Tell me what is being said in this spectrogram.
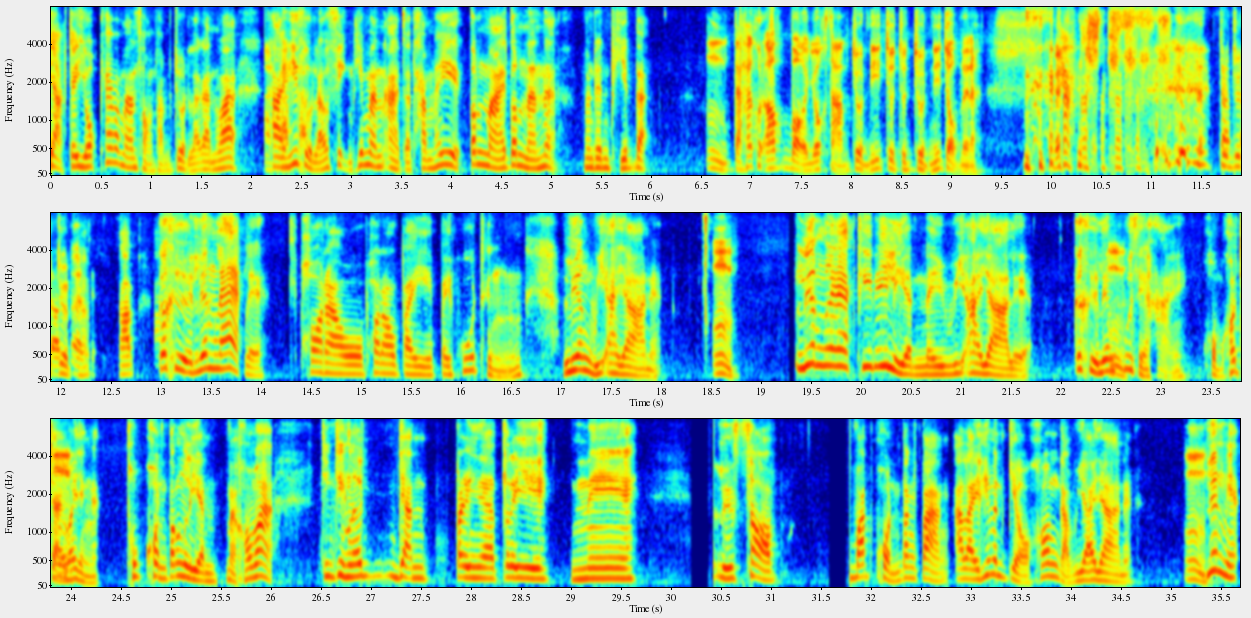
อยากจะยกแค่ประมาณสองสามจุดแล้วกันว่าอะท้ายครับที่สุดแล้วสิ่งที่มันอาจจะทำให้ต้นไม้ต้นนั้นอะ มันเป็นพิษอะอืมแต่ถ้าคุณออฟบอกยกสามจุดนี่จุดจุดจุดนี่จบเลยนะจุดจุดจุดครับครับ ก็คือเรื่องแรกเลย พอเราพอเราไปไปพูดถึงเรื่องวิอาญาเนี่ย อืมเรื่องแรกที่ได้เรียนในวิอาญาเลยอะ ก็คือเรื่องอืมผู้เสียหาย ผมเข้าใจอืมว่าอย่างนั้นทุกคนต้องเรียน หมายความว่า จริง ๆ แล้วยันปริญญาตรีเน หรือสอบวัดผลต่างๆ อะไรที่มันเกี่ยวข้องกับวิทยาเนี่ยอืมเรื่องเนี้ย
